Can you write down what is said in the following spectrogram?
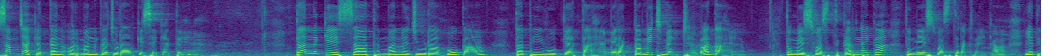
समझा क्या तन और मन का जुड़ाव किसे कहते हैं? तन के साथ मन जुड़ा होगा, तभी वो कहता है, मेरा कमिटमेंट है, वादा है। तुम्हें स्वस्थ करने का, तुम्हें स्वस्थ रखने का। यदि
